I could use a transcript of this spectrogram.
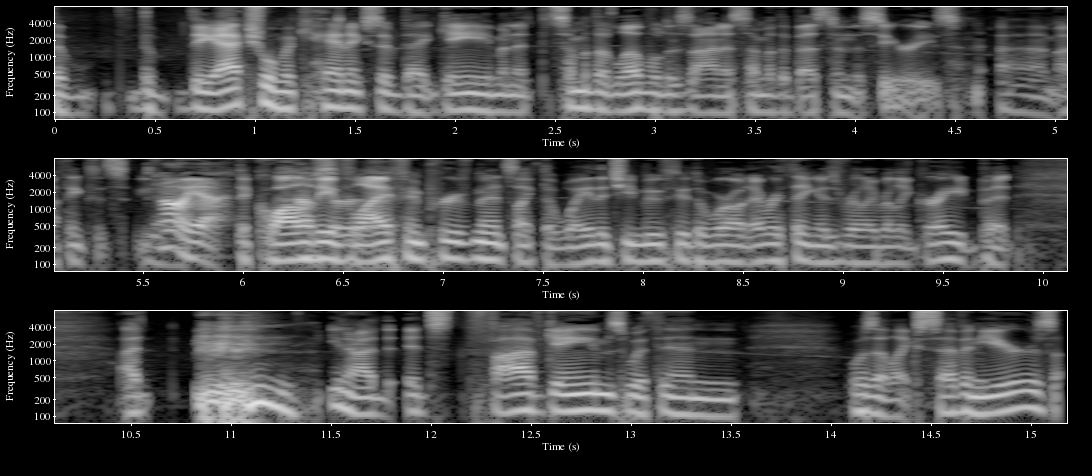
the the, the actual mechanics of that game and some of the level design is some of the best in the series. Um, I think that's you know, Oh, yeah. the quality of life improvements, like the way that you move through the world, everything is really really great. But I, you know, it's five games within what was it like seven years,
